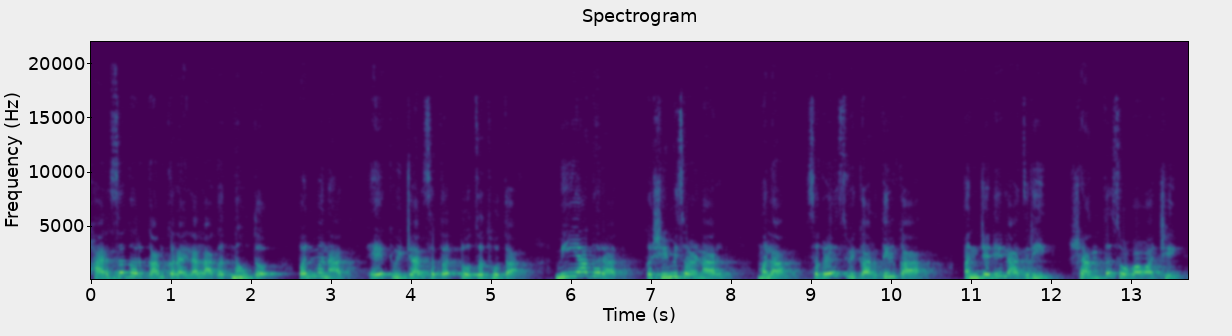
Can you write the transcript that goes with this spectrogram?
फारसं घरकाम करायला लागत नव्हतं पण मनात एक विचार सतत टोचत होता. मी या घरात कशी मिसळणार? मला सगळे स्वीकारतील का? अंजली लाजरी शांत स्वभावाची.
